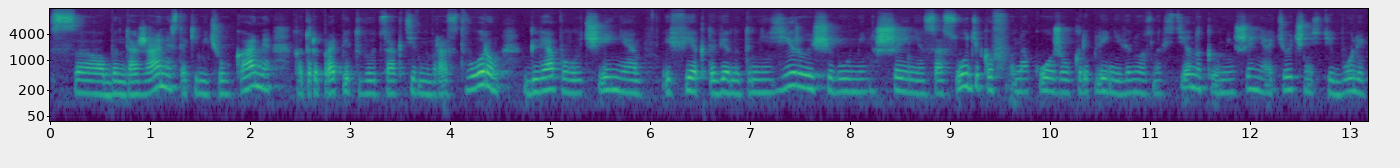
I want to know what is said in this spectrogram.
с бандажами, с такими чулками, которые пропитываются активным раствором для получения эффекта венотонизирующего, уменьшения сосудиков на коже, укрепления венозных стенок и уменьшения отечности и болей,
